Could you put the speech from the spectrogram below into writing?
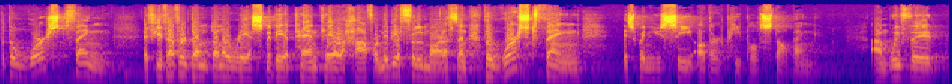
But the worst thing, if you've ever done, done a race, maybe a 10k or a half, or maybe a full marathon, the worst thing is when you see other people stopping. Um, we've the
